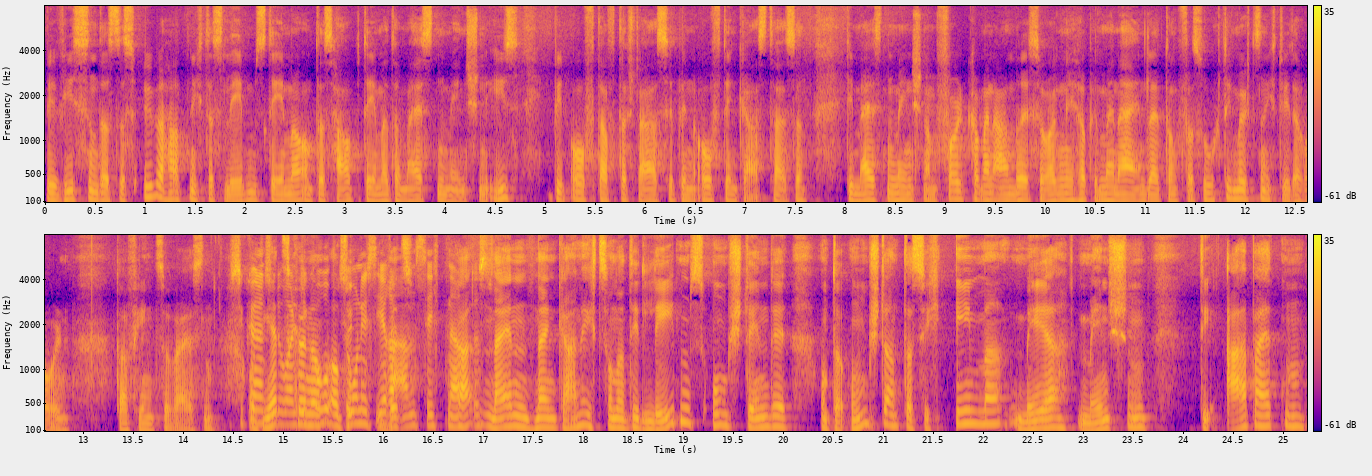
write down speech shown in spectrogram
Wir wissen, dass das überhaupt nicht das Lebensthema und das Hauptthema der meisten Menschen ist. Ich bin oft auf der Straße, bin oft in Gasthäusern. Die meisten Menschen haben vollkommen andere Sorgen. Ich habe in meiner Einleitung versucht, ich möchte es nicht wiederholen darauf hinzuweisen. Sie können und jetzt können, die Korruption ist Ihrer jetzt, Ansicht nach? Gar, nein, nein, gar nicht, sondern die Lebensumstände und der Umstand, dass sich immer mehr Menschen, die arbeiten,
